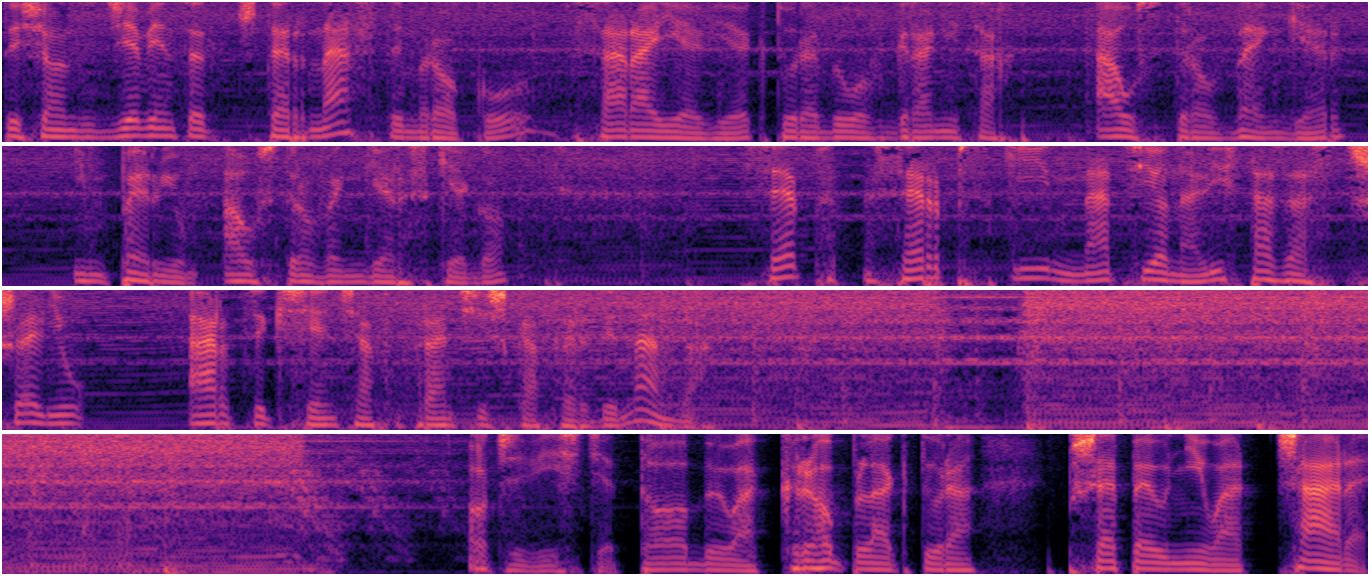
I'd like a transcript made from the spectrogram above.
W 1914 roku w Sarajewie, które było w granicach Austro-Węgier, Imperium Austro-Węgierskiego, Serb, serbski nacjonalista zastrzelił arcyksięcia Franciszka Ferdynanda. Oczywiście, to była kropla, która przepełniła czarę.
